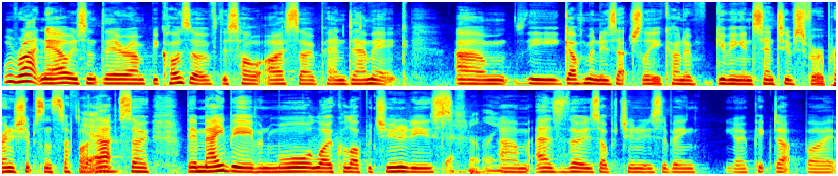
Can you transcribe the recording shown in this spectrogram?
Well, right now, isn't there, um, because of this whole ISO pandemic, um, the government is actually kind of giving incentives for apprenticeships and stuff like Yeah. that. So there may be even more local opportunities Definitely. um, as those opportunities are being, you know, picked up by,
